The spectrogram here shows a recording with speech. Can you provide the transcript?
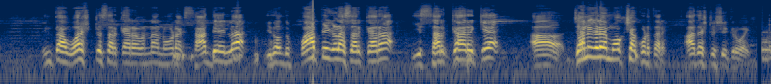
ಇಂಥ ವರ್ಸ್ಟ್ ಸರ್ಕಾರವನ್ನು ನೋಡೋಕ್ಕೆ ಸಾಧ್ಯ ಇಲ್ಲ. ಇದೊಂದು ಪಾಪಿಗಳ ಸರ್ಕಾರ. ಈ ಸರ್ಕಾರಕ್ಕೆ ಜನಗಳೇ ಮೋಕ್ಷ ಕೊಡ್ತಾರೆ. ಆದಷ್ಟು ಶೀಘ್ರವಾಗಿ.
